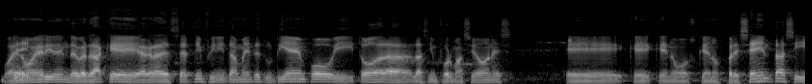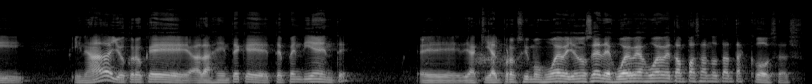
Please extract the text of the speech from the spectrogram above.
Bueno, Eriden, de verdad que agradecerte infinitamente tu tiempo y todas las informaciones eh, que, nos, que nos presentas y, y nada, yo creo que a la gente que esté pendiente, eh, de aquí al próximo jueves. Yo no sé, de jueves a jueves están pasando tantas cosas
